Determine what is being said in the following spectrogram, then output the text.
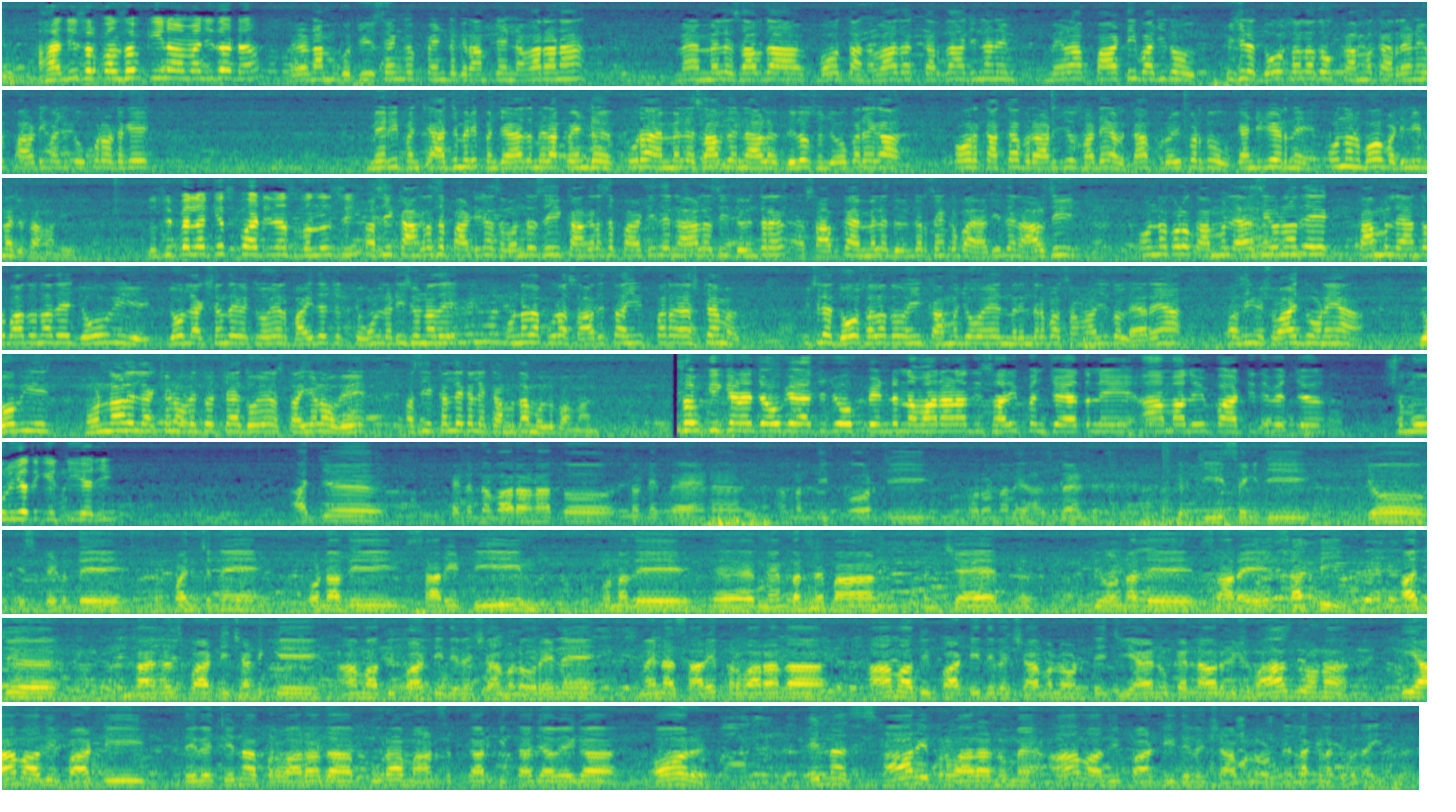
ਹਾਂਜੀ, ਸਰਪੰਚ ਸਾਹਿਬ, ਕੀ ਨਾਮ ਹੈ ਜੀ ਤੁਹਾਡਾ? ਮੇਰਾ ਨਾਮ ਗੁਰਜੀਤ ਸਿੰਘ, ਪਿੰਡ ਗ੍ਰਾਮ ਤੇ ਨਵਾਂ ਰਾਣਾ। ਮੈਂ ਐਮਐਲਏ ਸਾਹਿਬ ਦਾ ਬਹੁਤ ਧੰਨਵਾਦ ਕਰਦਾ, ਜਿਨ੍ਹਾਂ ਨੇ ਮੇਰਾ ਪਾਰਟੀਬਾਜੀ ਤੋਂ ਪਿਛਲੇ 2 ਸਾਲਾਂ ਤੋਂ ਕੰਮ ਕਰ ਰਹੇ ਨੇ, ਪਾਰਟੀਬਾਜੀ ਤੋਂ ਉੱਪਰ ਉੱਠ ਕੇ। ਮੇਰੀ ਪੰਚਾਇਤ ਅੱਜ ਮੇਰੀ ਪੰਚਾਇਤ, ਮੇਰਾ ਪਿੰਡ ਪੂਰਾ ਐਮਐਲਏ ਸਾਹਿਬ ਦੇ ਨਾਲ ਦਿਲੋਂ ਸੰਯੋਗ ਕਰੇਗਾ। ਔਰ ਕਾਕਾ ਬਰਾੜ ਜੀ ਜੋ ਸਾਡੇ ਹਲਕਾ ਫਿਰੋਜ਼ਪੁਰ ਤੋਂ ਕੈਂਡੀਡੇਟ ਨੇ, ਉਹਨਾਂ ਨੂੰ ਬਹੁਤ ਵੱਡੀ ਲੀਡ ਨਾਲ ਜਿਤਾਵਾਂਗੇ। ਤੁਸੀਂ ਪਹਿਲਾਂ ਕਿਸ ਪਾਰਟੀ ਨਾਲ ਸੰਬੰਧਿਤ ਸੀ? ਅਸੀਂ ਕਾਂਗਰਸ ਪਾਰਟੀ ਨਾਲ ਸੰਬੰਧਿਤ ਸੀ। ਕਾਂਗਰਸ ਪਾਰਟੀ ਦੇ ਨਾਲ ਅਸੀਂ ਦਵਿੰਦਰ, ਸਾਬਕਾ ਐਮਐਲਏ ਦਵਿੰਦਰ ਸਿੰਘ ਭਾਇਆ ਜੀ ਦੇ ਨਾਲ ਸੀ। ਉਹਨਾਂ ਕੋਲੋਂ ਕੰਮ ਲਿਆ ਸੀ। ਉਹਨਾਂ ਦੇ ਕੰਮ ਲੈਣ ਤੋਂ ਬਾਅਦ ਉਹਨਾਂ ਦੇ ਜੋ ਵੀ, ਜੋ ਇਲੈਕਸ਼ਨ ਦੇ ਵਿੱਚ 2022 ਦੇ ਵਿੱਚ ਚੋਣ ਲੜੀ ਸੀ ਉਹਨਾਂ ਦੇ, ਉਹਨਾਂ ਦਾ ਪੂਰਾ ਸਾਥ ਦਿੱਤਾ ਸੀ। ਪਰ ਇਸ ਟਾਈਮ ਪਿਛਲੇ 2 ਸਾਲਾਂ ਤੋਂ ਅਸੀਂ ਕੰਮ ਜੋ ਹੈ ਨਰਿੰਦਰਪਾਲ ਭਾਈ ਜੀ ਤੋਂ ਲੈ ਰਹੇ ਹਾਂ, ਅਸੀਂ ਵਿਸ਼ਵਾਸ ਦਿਵਾਉਣੇ ਆ ਜੋ ਵੀ ਹੁਣ ਨਾਲ ਇਲੈਕਸ਼ਨ ਹੋਵੇ ਤੋਂ ਚਾਹੇ 2027 ਵਾਲਾ ਹੋਵੇ, ਅਸੀਂ ਇਕੱਲੇ ਇਕੱਲੇ ਕੰਮ ਦਾ ਮੁੱਲ ਪਾਵਾਂਗੇ। ਸਭ ਕੀ ਕਹਿਣਾ ਚਾਹੋਗੇ? ਅੱਜ ਜੋ ਪਿੰਡ ਨਵਾਂ ਰਾਣਾ ਦੀ ਸਾਰੀ ਪੰਚਾਇਤ ਨੇ ਆਮ ਆਦਮੀ ਪਾਰਟੀ ਦੇ ਵਿੱਚ ਸ਼ਮੂਲੀਅਤ ਕੀਤੀ ਹੈ ਜੀ। ਅੱਜ ਪਿੰਡ ਨਵਾਂ ਰਾਣਾ ਤੋਂ ਸਾਡੇ ਭੈਣ ਅਮਨਦੀਪ ਕੌਰ ਜੀ ਔਰ ਉਹਨਾਂ ਦੇ ਹਸਬੰਡ ਗੁਰਜੀਤ ਸਿੰਘ ਜੀ, ਜੋ ਇਸ ਪਿੰਡ ਦੇ ਸਰਪੰਚ ਨੇ, ਉਹਨਾਂ ਦੀ ਸਾਰੀ ਟੀਮ ਉਹਨਾਂ ਦੇ ਮੈਂਬਰ ਸਹਿਬਾਨ, ਪੰਚਾਇਤ, ਜੋ ਉਹਨਾਂ ਦੇ ਸਾਰੇ ਸਾਥੀ ਅੱਜ ਕਾਂਗਰਸ ਪਾਰਟੀ ਛੱਡ ਕੇ ਆਮ ਆਦਮੀ ਪਾਰਟੀ ਦੇ ਵਿੱਚ ਸ਼ਾਮਲ ਹੋ ਰਹੇ ਨੇ। ਮੈਂ ਇਹਨਾਂ ਸਾਰੇ ਪਰਿਵਾਰਾਂ ਦਾ ਆਮ ਆਦਮੀ ਪਾਰਟੀ ਦੇ ਵਿੱਚ ਸ਼ਾਮਲ ਹੋਣ ਤੇ ਜੀਆਂ ਆਇਆਂ ਨੂੰ ਕਹਿਣਾ ਔਰ ਵਿਸ਼ਵਾਸ ਦਿਵਾਉਣਾ ਕਿ ਆਮ ਆਦਮੀ ਪਾਰਟੀ ਦੇ ਵਿੱਚ ਇਹਨਾਂ ਪਰਿਵਾਰਾਂ ਦਾ ਪੂਰਾ ਮਾਣ ਸਤਿਕਾਰ ਕੀਤਾ ਜਾਵੇਗਾ ਔਰ ਇਹਨਾਂ ਸਾਰੇ ਪਰਿਵਾਰਾਂ ਨੂੰ ਮੈਂ ਆਮ ਆਦਮੀ ਪਾਰਟੀ ਦੇ ਵਿੱਚ ਸ਼ਾਮਲ ਹੋਣ ਤੇ ਲੱਖ ਲੱਖ ਵਧਾਈ ਦਿੰਦਾ।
